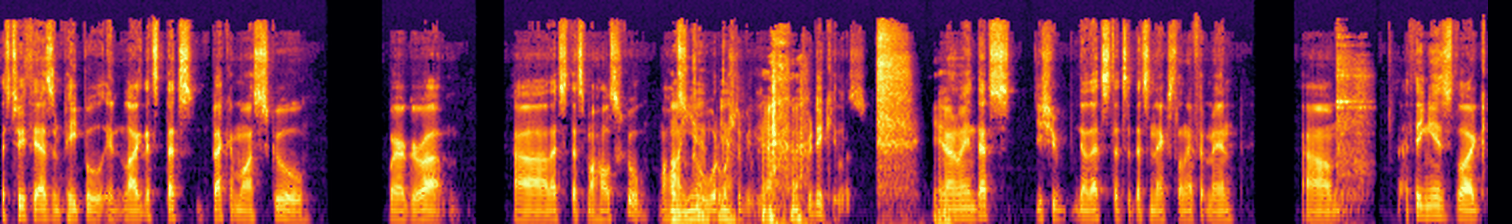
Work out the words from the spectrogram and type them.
that's two thousand people in like that's that's back at my school where I grew up. Uh, that's that's my whole school. My whole oh, school yeah, would yeah. watch the video. It's ridiculous. Yeah. You know what I mean? That's you should no. That's that's that's an excellent effort, man. Um, the thing is, like,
